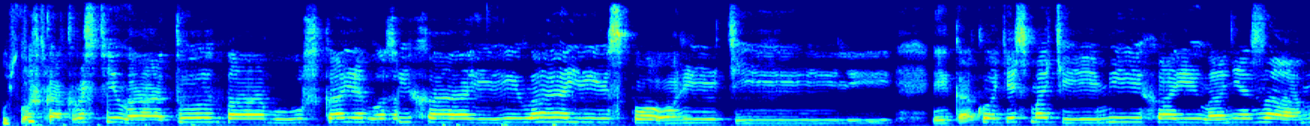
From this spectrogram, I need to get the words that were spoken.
запустить. Вот как растила тут бабушка его Михаила и спорители. И какой здесь мати Михаила не занавидели.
